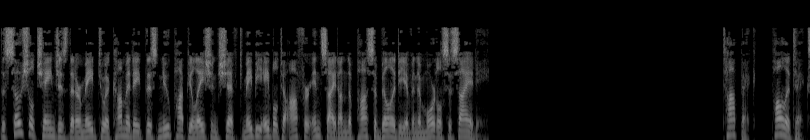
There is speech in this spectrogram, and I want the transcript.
The social changes that are made to accommodate this new population shift may be able to offer insight on the possibility of an immortal society. Politics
